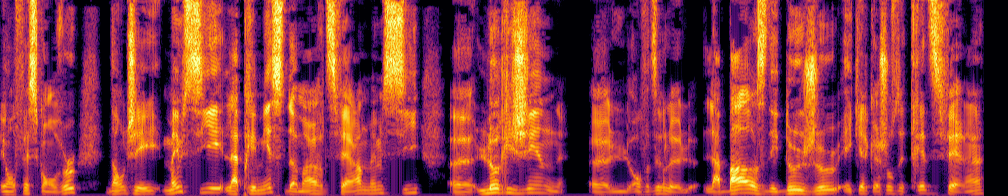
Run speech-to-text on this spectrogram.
et on fait ce qu'on veut. Donc, j'ai même si la prémisse demeure différente, même si euh, l'origine euh, on va dire le, la base des deux jeux est quelque chose de très différent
